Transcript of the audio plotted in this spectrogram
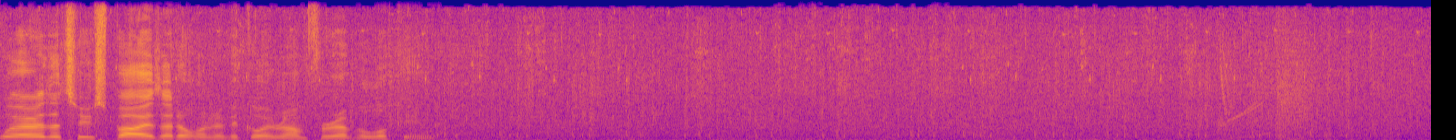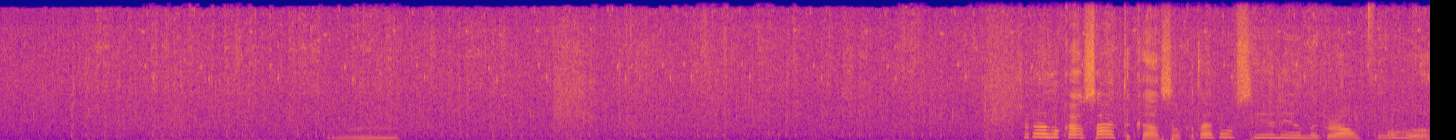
Where are the two spies? I don't want to be going around forever looking. outside the castle? Because I don't see any on the ground floor.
